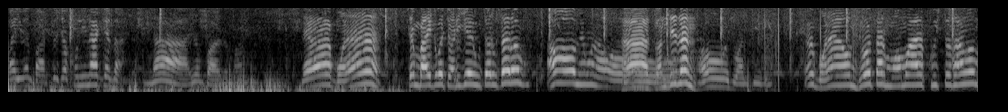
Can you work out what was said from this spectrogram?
ભાઈ એમ ભારતો શકુની ના કહેતા. ના એમ ભારતો લે ભણા તેમ બાઈક પર ચડી જાય ઉતાર ઉતાર આમ. આવો મહેમાન આવો. હા, શાંતિ છે ને? આવો શાંતિ એ ભણા આમ જો તાર મોમો આવે ખુશ તો થાવ આમ.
